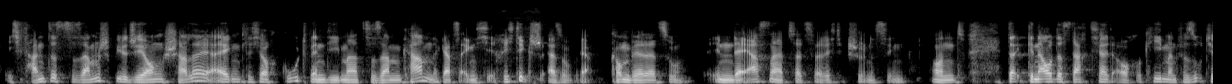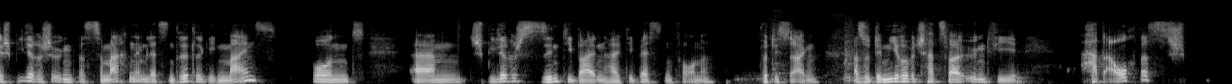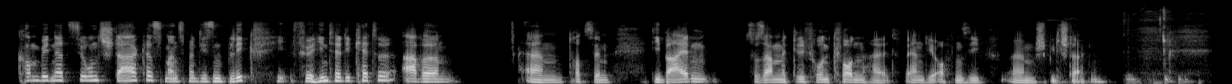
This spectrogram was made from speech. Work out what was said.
ich fand das Zusammenspiel Jeong Schalle eigentlich auch gut, wenn die mal zusammen kamen. Da gab es eigentlich richtig, also ja, kommen wir dazu. In der ersten Halbzeit zwei richtig schöne Szenen. Und da, genau das dachte ich halt auch, okay, man versucht hier spielerisch irgendwas zu machen im letzten Drittel gegen Mainz und ähm, spielerisch sind die beiden halt die besten vorne, würde ich sagen. Also Demirovic hat zwar irgendwie, hat auch was Kombinationsstarkes, manchmal diesen Blick für hinter die Kette, aber ähm, trotzdem, die beiden zusammen mit Grifo und Quon halt wären die offensiv ähm, spielstarken.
